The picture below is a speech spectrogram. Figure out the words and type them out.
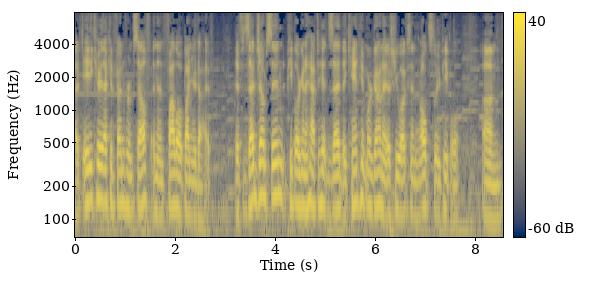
a AD carry that can fend for himself, and then follow up on your dive. If Zed jumps in, people are going to have to hit Zed. They can't hit Morgana if she walks in and ults three people. Um,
